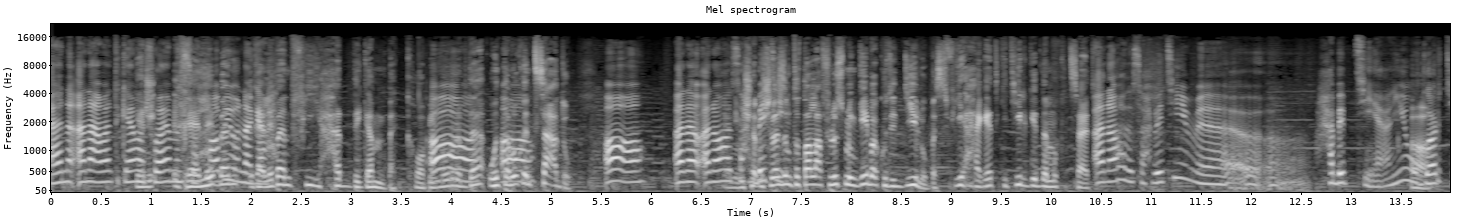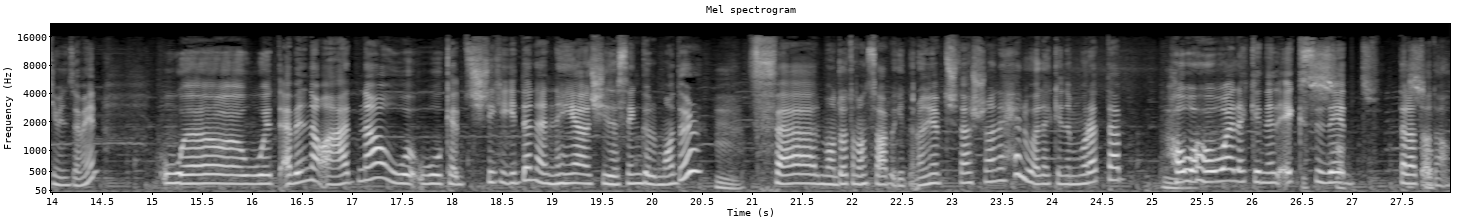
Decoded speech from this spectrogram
أنا أنا عملت كده يعني شوية من صحابي غالبا ونجحت. غالبا في حد جنبك هو بيمر آه، بده وأنت آه. ممكن تساعده. آه آه. أنا أنا واحدة يعني صاحبتي مش لازم تطلع فلوس من جيبك وتديله بس في حاجات كتير جدا ممكن تساعد فيها. أنا واحدة صاحبتي آه، حبيبتي يعني آه. وجارتي من زمان و... واتقابلنا وقعدنا و... وكانت بتشتكي جدا لأن هي she's single mother. فالموضوع طبعا صعب جدا لأن هي بتشتغل شغلانة حلوة لكن المرتب مم. هو هو لكن الإكس زاد. ثلاث. أضعاف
